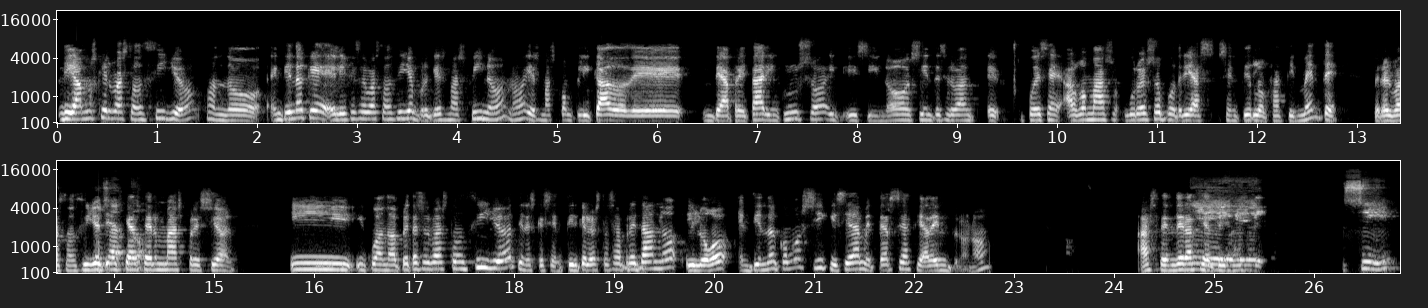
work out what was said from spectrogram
Digamos que el bastoncillo, cuando entiendo que eliges el bastoncillo porque es más fino, ¿no? Y es más complicado de, apretar incluso, y, si no sientes el eh, puede ser algo más grueso, podrías sentirlo fácilmente, pero el bastoncillo tienes que hacer más presión. Y, cuando aprietas el bastoncillo, tienes que sentir que lo estás apretando y luego entiendo cómo si quisiera meterse hacia adentro, ¿no? Ascender hacia ti. Eh, sí,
